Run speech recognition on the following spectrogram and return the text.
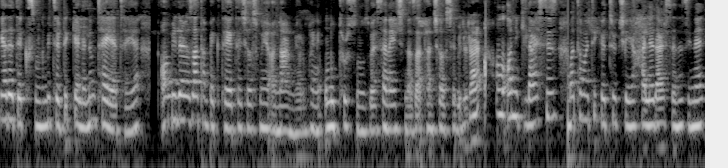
GDT kısmını bitirdik. Gelelim TYT'ye. 11'lere zaten pek TYT çalışmayı önermiyorum. Hani unutursunuz ve sene içinde zaten çalışabilirler. Ama 12'ler siz matematik ve Türkçeyi hallederseniz yine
